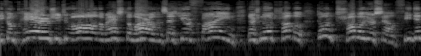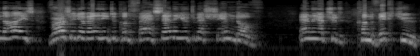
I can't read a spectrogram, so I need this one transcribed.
He compares you to all the rest of the world and says, You're fine, there's no trouble, don't trouble yourself. He denies virtually of anything to confess, anything you to be ashamed of, anything that should convict you.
